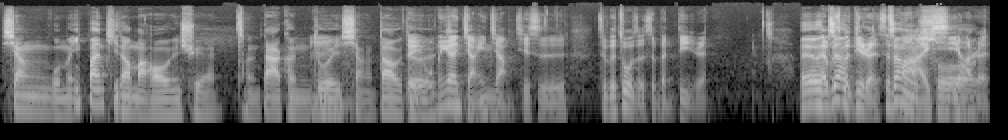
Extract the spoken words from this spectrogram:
像我们一般提到马华文学，嗯，大家可能都会嗯想到的，对，我们应该讲一讲，其实这个作者是本地人，呃，哎，不是本地人，是马来西亚说人。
